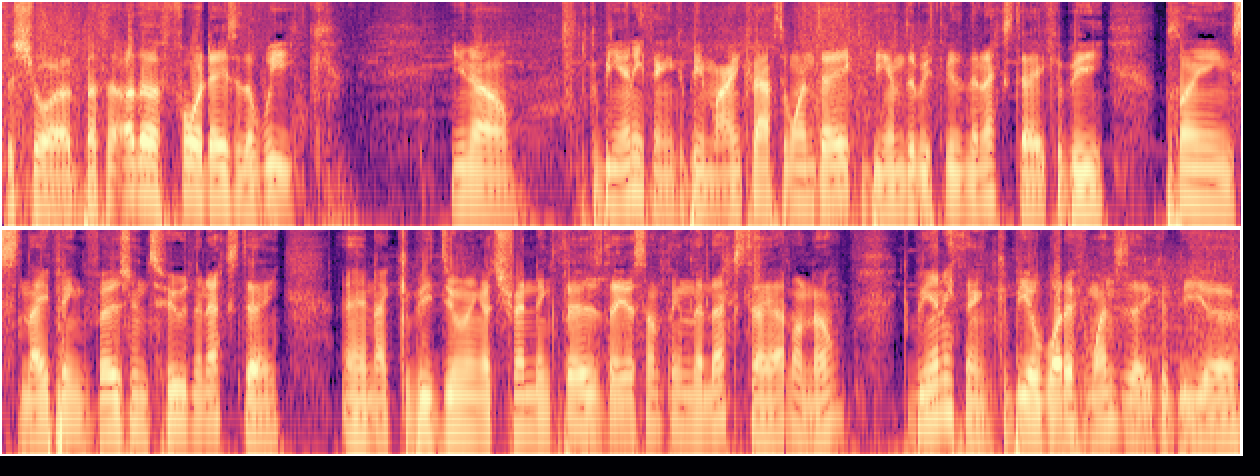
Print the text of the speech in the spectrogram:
for sure. But the other four days of the week, you know, it could be anything. It could be Minecraft one day, it could be MW3 the next day, it could be playing Sniping version 2 the next day, and I could be doing a Trending Thursday or something the next day. I don't know. Could be anything. Could be a What If Wednesday. Could be a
